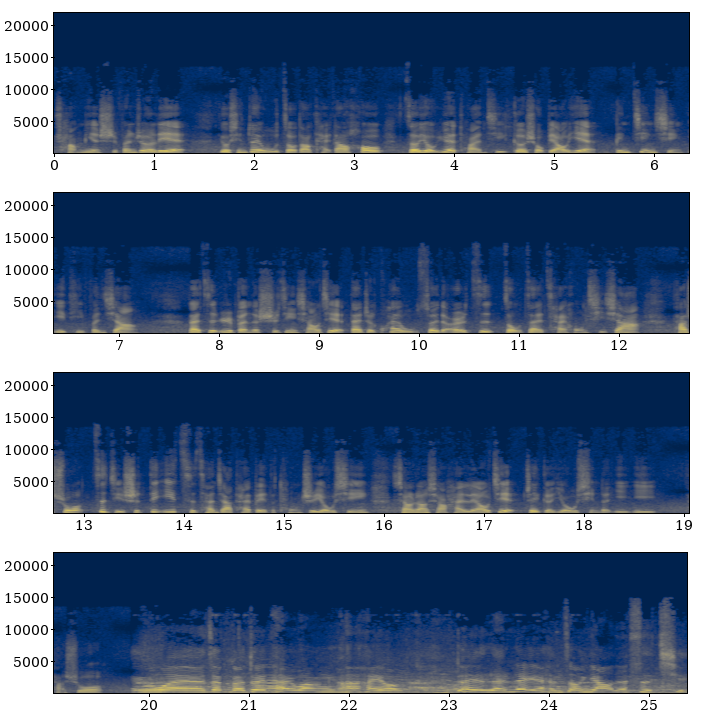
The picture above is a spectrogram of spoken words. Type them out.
场面十分热烈。游行队伍走到凯道后，则有乐团及歌手表演，并进行议题分享。来自日本的石井小姐带着快五岁的儿子走在彩虹旗下。她说自己是第一次参加台北的同志游行，想让小孩了解这个游行的意义。她说：“因为这个对台湾还还有对人类也很重要的事情，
